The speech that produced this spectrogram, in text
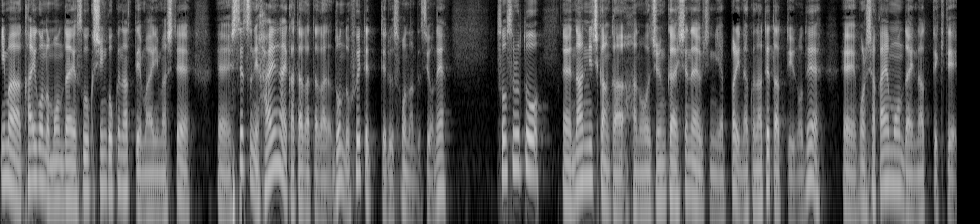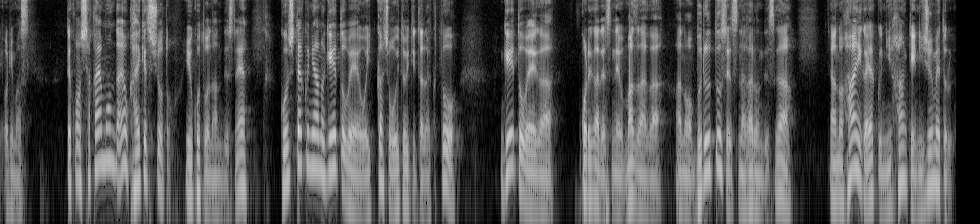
今、介護の問題がすごく深刻になってまいりまして、えー、施設に入れない方々がどんどん増えていってるそうなんですよね。そうすると、えー、何日間かあの巡回してないうちにやっぱり亡くなってたっていうので、えー、この社会問題になってきております。で、この社会問題を解決しようということなんですね。ご自宅にあのゲートウェイを一箇所置いといていただくと、ゲートウェイが、これがですね、マザーが、あの、Bluetooth でつながるんですが、あの、範囲が約半径20メートル、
